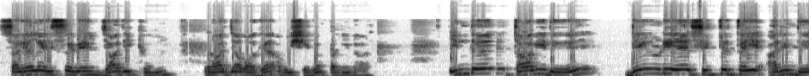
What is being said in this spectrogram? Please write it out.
சகல இஸ்ரவேல் ஜாதிக்கும் ராஜாவாக அபிஷேகம் பண்ணினார். இந்த தாவிது தேவனுடைய சித்தத்தை அறிந்து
